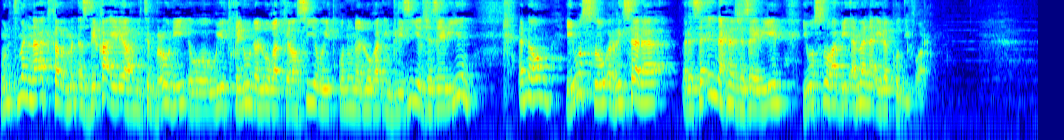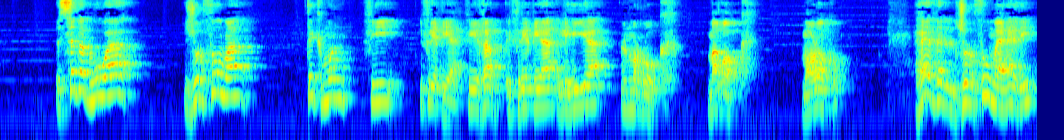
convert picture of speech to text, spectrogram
ونتمنى أكثر من أصدقائي اللي راهم يتبعوني ويتقنون اللغة الفرنسية ويتقنون اللغة الإنجليزية الجزائريين أنهم يوصلوا الرسالة رسائلنا إحنا الجزائريين يوصلوها بأمانة إلى كوت ديفوار. السبب هو جرثومة تكمن في إفريقيا في غرب إفريقيا اللي هي المروك Maroc Morocco هذا الجرثومة هذه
